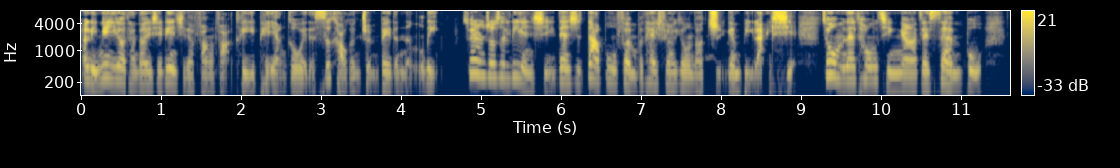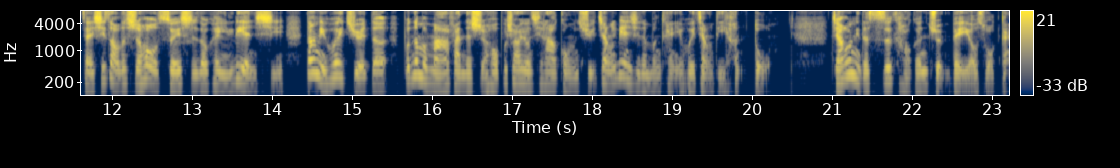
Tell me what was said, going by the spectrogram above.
那里面也有谈到一些练习的方法，可以培养各位的思考跟准备的能力。虽然说是练习，但是大部分不太需要用到纸跟笔来写，所以我们在通勤啊，在散步，在洗澡的时候，随时都可以练习。当你会觉得不那么麻烦的时候，不需要用其他的工具，这样练习的门槛也会降低很多。假如你的思考跟准备有所改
